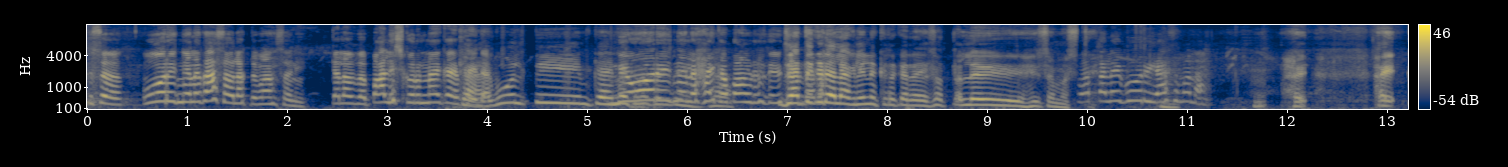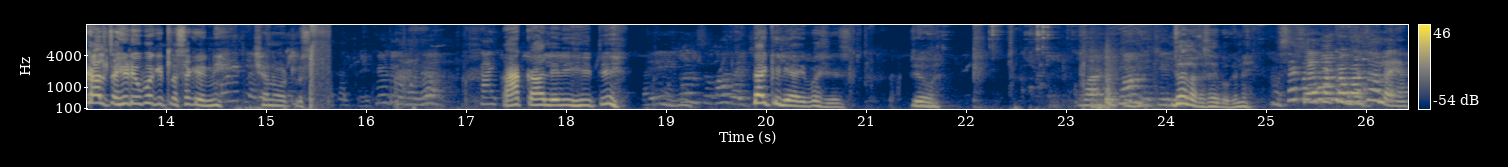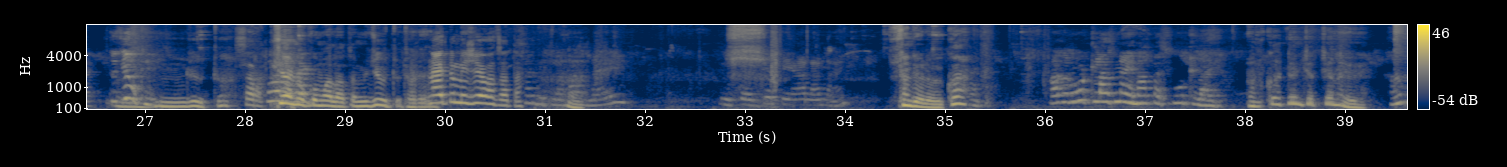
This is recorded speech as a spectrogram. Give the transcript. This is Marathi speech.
कसं ओरिजिनलच असावं लागतं माणसाने. त्याला पॉलिश करून नाही काय फायदा? काय बोलतीन काय मी ओरिजिनल आहे का पावडर ते जा तिकडे लागले नखर करायला. स्वतः लय हे समजत स्वतःला गोरी असं म्हणा. हाय. हाय. कालचा व्हिडिओ बघितला सगळ्यांनी? छान वाटलं. आका आलेली ही ती. काय केली आहे बसेस? जेवण. झाला का साहेब नाही. हम्म, जेवतो. चहा नको मला आता मी जेवतो थोड्या नाही तुम्ही जेवाच आता. संध्याला होय का? अजून उठलाच नाही ना आताच उठलाय. आणि का त्यांच्यात नाही होय? हा?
